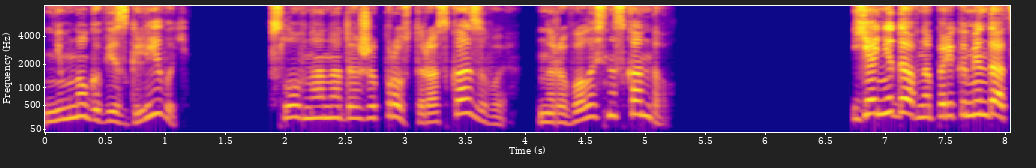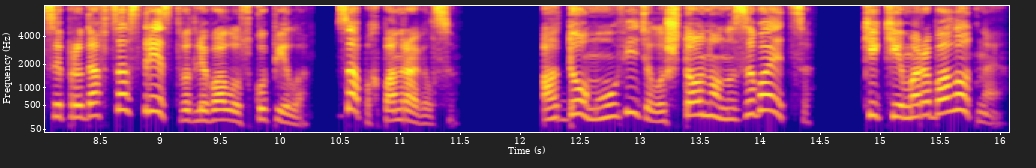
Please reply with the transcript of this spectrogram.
немного визгливый, словно она даже просто рассказывая, нарывалась на скандал. «Я недавно по рекомендации продавца средства для волос купила. Запах понравился. А дома увидела, что оно называется «Кикимора болотная».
